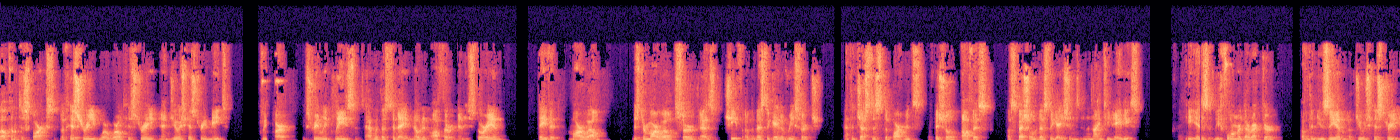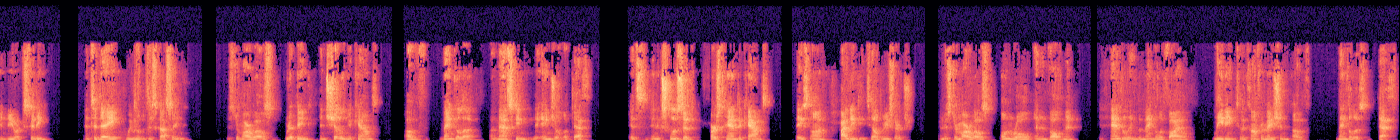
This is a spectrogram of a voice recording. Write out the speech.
Welcome to Sparks of History, where world history and Jewish history meet. We are extremely pleased to have with us today noted author and historian David Marwell. Mr. Marwell served as Chief of Investigative Research at the Justice Department's official Office of Special Investigations in the 1980s. He is the former director of the Museum of Jewish History in New York City. And today we will be discussing Mr. Marwell's gripping and chilling account of Mengele unmasking the angel of death. It's an exclusive first-hand account based on highly detailed research and Mr. Marwell's own role and involvement in handling the Mengele file, leading to the confirmation of Mengele's death.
